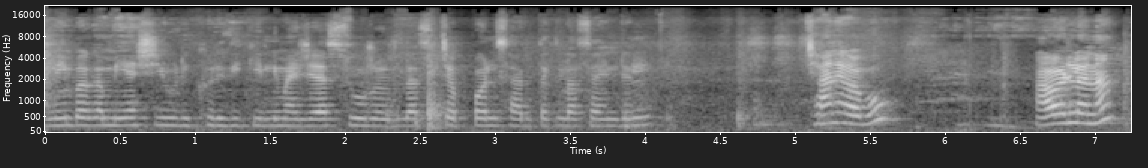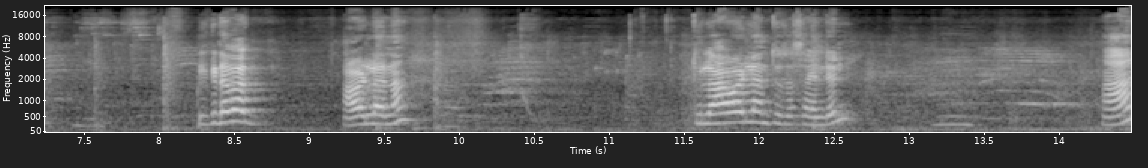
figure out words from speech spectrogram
आणि बघा मी अशी एवढी खरेदी केली माझ्या सूरजला चप्पल सार्थकला सँडल. छान आहे बाबू. आवडला ना? इकडे बघ. आवडला ना? तुला आवडला ना तुझा सँडल? हा?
